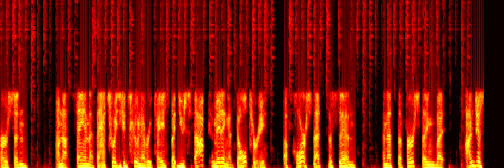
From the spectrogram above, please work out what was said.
person I'm not saying that that's what you do in every case, but you stop committing adultery. Of course, that's the sin. And that's the first thing. But I'm just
